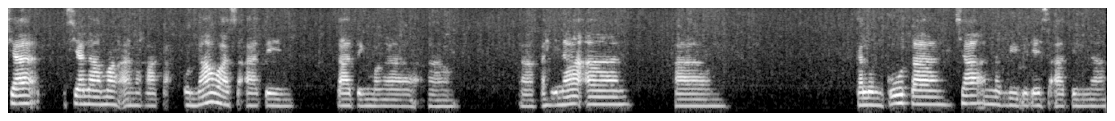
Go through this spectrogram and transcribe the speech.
siya siya lamang ang nakakaunawa sa atin, sa ating mga uh, uh, kahinaan, um, kalungkutan. Siya ang nagbibigay sa atin ng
